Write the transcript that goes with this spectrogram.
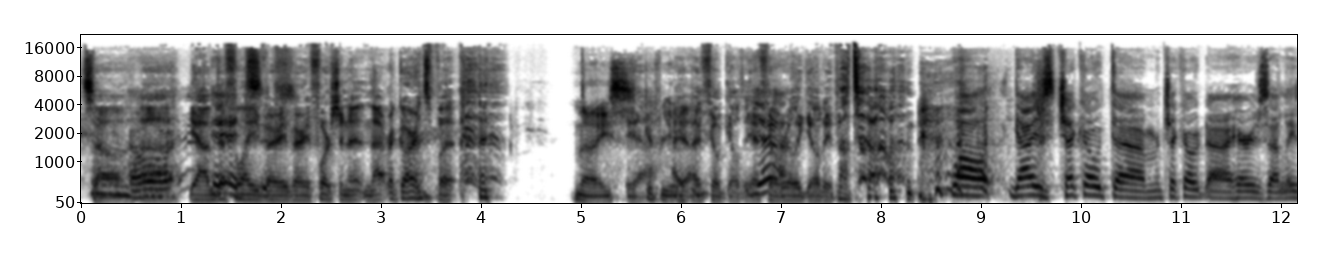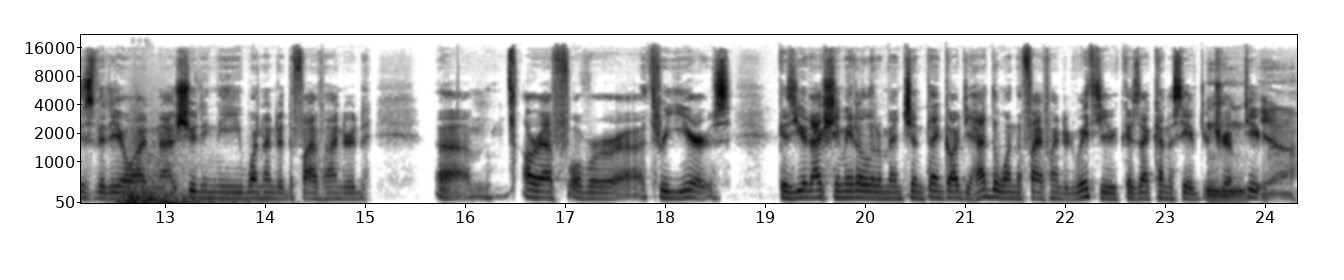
So, uh, oh, yeah, I'm definitely it's, very, very fortunate in that regards, but. Nice. Yeah. Good for you. I, I feel guilty. Yeah. I feel really guilty about that. well, guys, check out um, check out uh, Harry's uh, latest video on uh, shooting the 100 to 500 um, RF over uh, three years. Because you had actually made a little mention. Thank God you had the one the 500 with you because that kind of saved your trip mm, too. Yeah.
